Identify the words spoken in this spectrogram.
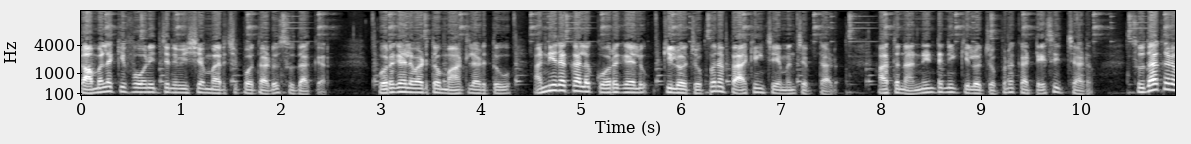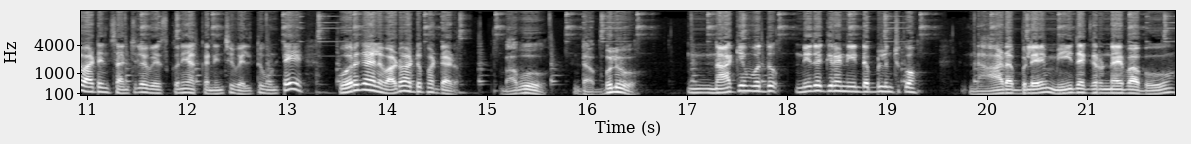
కమలకి ఫోన్ ఇచ్చిన విషయం మర్చిపోతాడు సుధాకర్. కూరగాయల వాడితో మాట్లాడుతూ అన్ని రకాల కూరగాయలు కిలో చొప్పున ప్యాకింగ్ చేయమని చెప్తాడు. అతను అన్నింటినీ కిలో చొప్పున కట్టేసి ఇచ్చాడు. సుధాకర్ వాటిని సంచిలో వేసుకుని అక్కడి నుంచి వెళ్తూ ఉంటే కూరగాయల వాడు అడ్డుపడ్డాడు. బాబు డబ్బులు. నాకేం వద్దు నీ దగ్గర నీ డబ్బులు ఉంచుకో. నా డబ్బులే మీ దగ్గర ఉన్నాయి బాబు.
